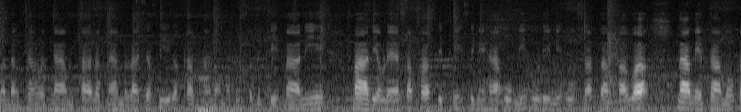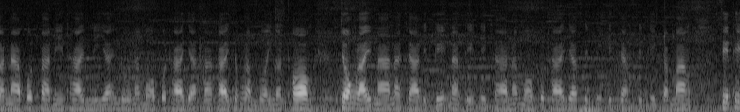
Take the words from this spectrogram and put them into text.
มันดังช้างรักงามตารักน้ำมราชสีรักธรรมหาลองมาบุสมิติมานี้มาเดียวแลสัพพสิทธิสิเนหาอุมิอุริมิอุสัตตาภาวะนาเมตตาโมกนาพุทธปานีทายินดียะอินดูนโมพุทธายะค้าขายจงร่ำรวยเงินทอง จงไหลมานาจาดิตินาติดิชานโมพุทธายะสิทธิกิจจังสิทธิกัมมัง สิทธิ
